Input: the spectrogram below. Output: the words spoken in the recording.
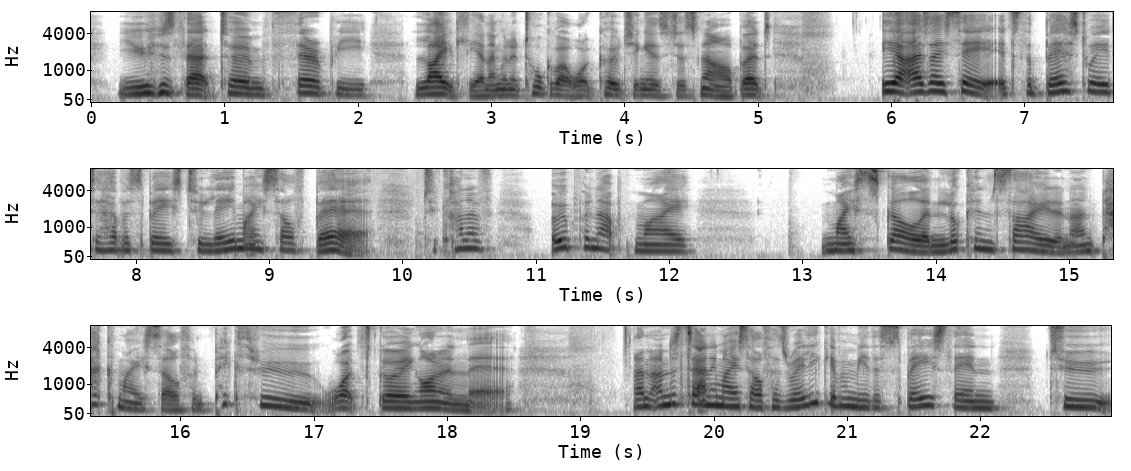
used that term therapy lightly, and I'm going to talk about what coaching is just now. But yeah, as I say, it's the best way to have a space to lay myself bare, to kind of open up my my skull and look inside and unpack myself and pick through what's going on in there. And understanding myself has really given me the space then to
